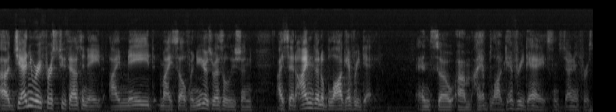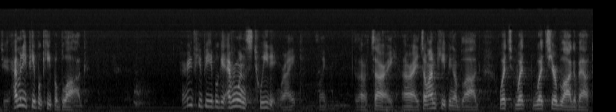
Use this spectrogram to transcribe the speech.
uh, January 1st, 2008, I made myself a New Year's resolution. I said I'm going to blog every day, and so um, I have blogged every day since January 1st. How many people keep a blog? Very few people. Get, everyone's tweeting, right? It's like, oh, sorry. All right. So I'm keeping a blog. What's what, What's your blog about?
